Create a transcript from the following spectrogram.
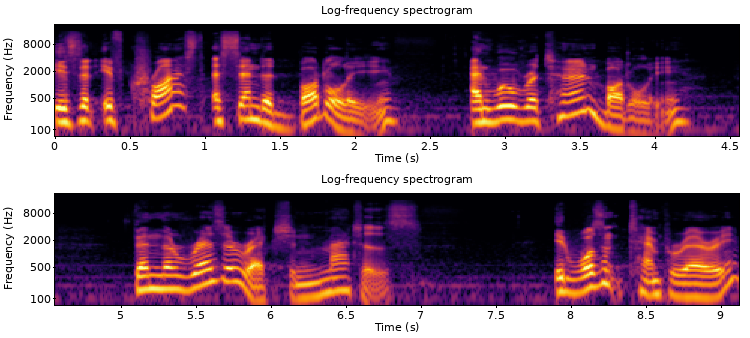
is that if Christ ascended bodily and will return bodily, then the resurrection matters. It wasn't temporary,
